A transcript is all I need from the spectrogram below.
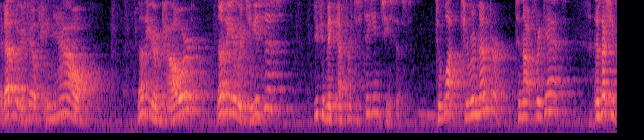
at that point you say, okay, now, now that you're empowered, now that you're with Jesus, you can make effort to stay in Jesus. To what? To remember, to not forget. And there's actually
